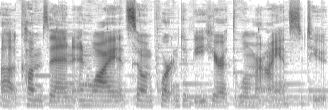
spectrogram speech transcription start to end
uh, comes in and why it's so important to be here at the Wilmer Eye Institute.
